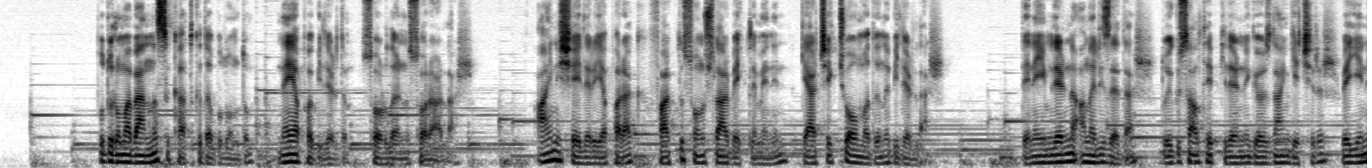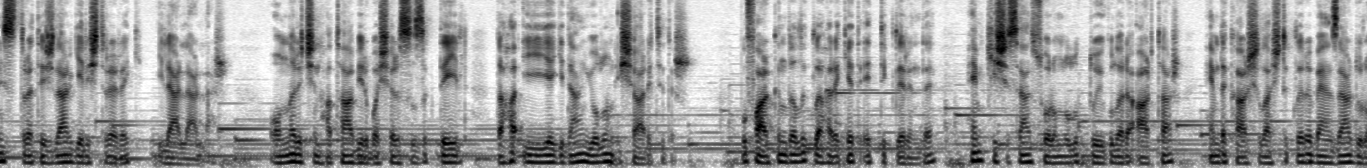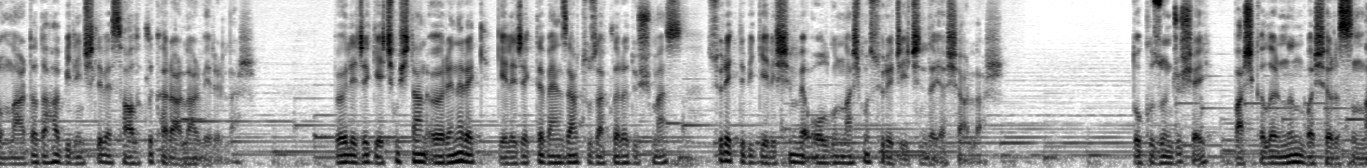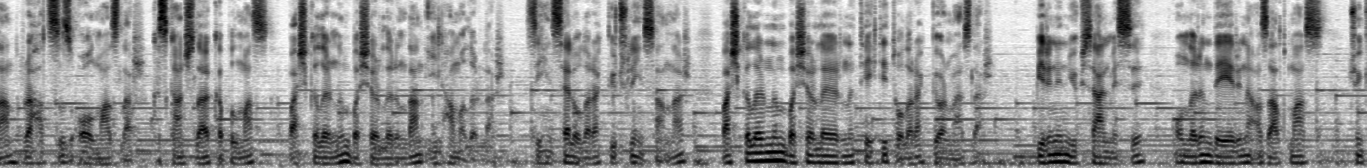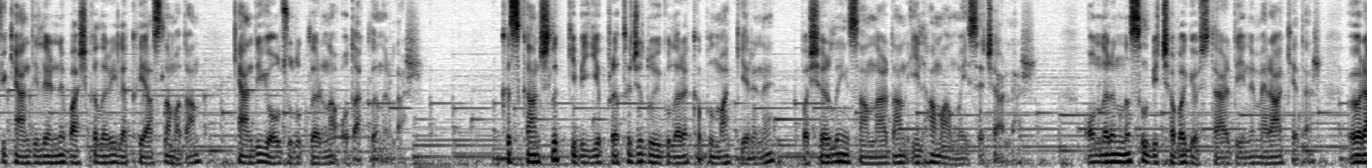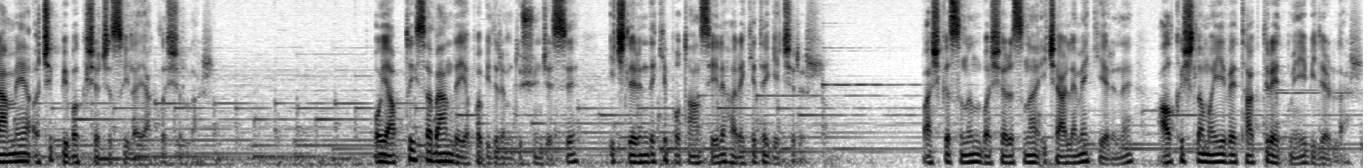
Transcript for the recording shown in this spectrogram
Bu duruma ben nasıl katkıda bulundum, ne yapabilirdim sorularını sorarlar. Aynı şeyleri yaparak farklı sonuçlar beklemenin gerçekçi olmadığını bilirler. Deneyimlerini analiz eder, duygusal tepkilerini gözden geçirir ve yeni stratejiler geliştirerek ilerlerler. Onlar için hata bir başarısızlık değil, daha iyiye giden yolun işaretidir. Bu farkındalıkla hareket ettiklerinde hem kişisel sorumluluk duyguları artar hem de karşılaştıkları benzer durumlarda daha bilinçli ve sağlıklı kararlar verirler. Böylece geçmişten öğrenerek gelecekte benzer tuzaklara düşmez, sürekli bir gelişim ve olgunlaşma süreci içinde yaşarlar. Dokuzuncu şey, başkalarının başarısından rahatsız olmazlar. Kıskançlığa kapılmaz, başkalarının başarılarından ilham alırlar. Zihinsel olarak güçlü insanlar, başkalarının başarılarını tehdit olarak görmezler. Birinin yükselmesi, onların değerini azaltmaz. Çünkü kendilerini başkalarıyla kıyaslamadan kendi yolculuklarına odaklanırlar. Kıskançlık gibi yıpratıcı duygulara kapılmak yerine başarılı insanlardan ilham almayı seçerler onların nasıl bir çaba gösterdiğini merak eder, öğrenmeye açık bir bakış açısıyla yaklaşırlar. O yaptıysa ben de yapabilirim düşüncesi, içlerindeki potansiyeli harekete geçirir. Başkasının başarısına içerlemek yerine alkışlamayı ve takdir etmeyi bilirler.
